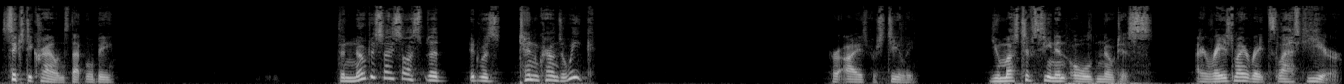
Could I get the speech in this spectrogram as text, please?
Sixty crowns, that will be. The notice I saw said it was ten crowns a week. Her eyes were steely. You must have seen an old notice. I raised my rates last year.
